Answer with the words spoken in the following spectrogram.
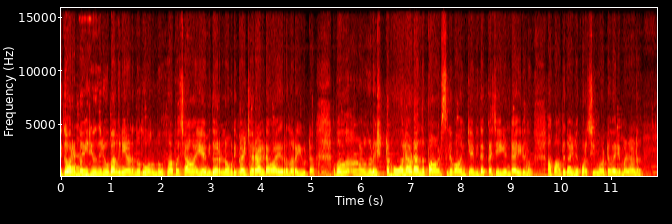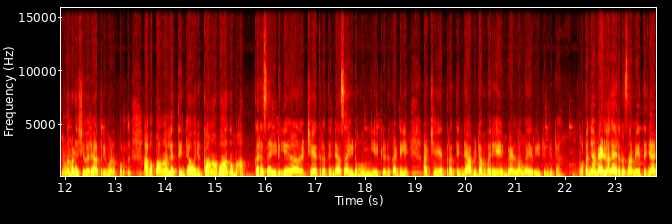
ഇതൊരെണ്ണം ഇരുപത് രൂപ അങ്ങനെയാണെന്ന് തോന്നുന്നു. അപ്പോൾ ചായയും ഇതൊരെണ്ണം കൂടി കഴിച്ച ഒരാളുടെ വയറ് നിറയും കേട്ടോ അപ്പോൾ ആളുകൾ ഇഷ്ടംപോലെ അവിടെ അന്ന് പാഴ്സൽ വാങ്ങിക്കാൻ ഇതൊക്കെ ചെയ്യണ്ടായിരുന്നു. അപ്പോൾ അത് കഴിഞ്ഞ് കുറച്ച് ഇങ്ങോട്ട് വരുമ്പോഴാണ് നമ്മുടെ ശിവരാത്രി മണപ്പുറത്ത്. അപ്പോൾ പാലത്തിന്റെ ഒരു കാ ഭാഗം അക്കര സൈഡിൽ ആ ക്ഷേത്രത്തിന്റെ ആ സൈഡ് മുങ്ങിയൊക്കെയാണ് കണ്ടില്ലേ? ആ ക്ഷേത്രത്തിന്റെ അവിടം വരെയും വെള്ളം കയറിയിട്ടുണ്ട് കേട്ടോ അപ്പം ഞാൻ വെള്ളം കയറുന്ന സമയത്ത് ഞാൻ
